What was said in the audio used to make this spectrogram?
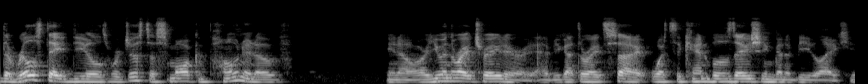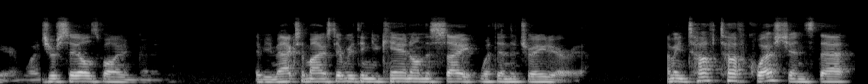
the real estate deals were just a small component of, you know, are you in the right trade area? Have you got the right site? What's the cannibalization going to be like here? What's your sales volume going to do? Have you maximized everything you can on the site within the trade area? I mean, tough, tough questions that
